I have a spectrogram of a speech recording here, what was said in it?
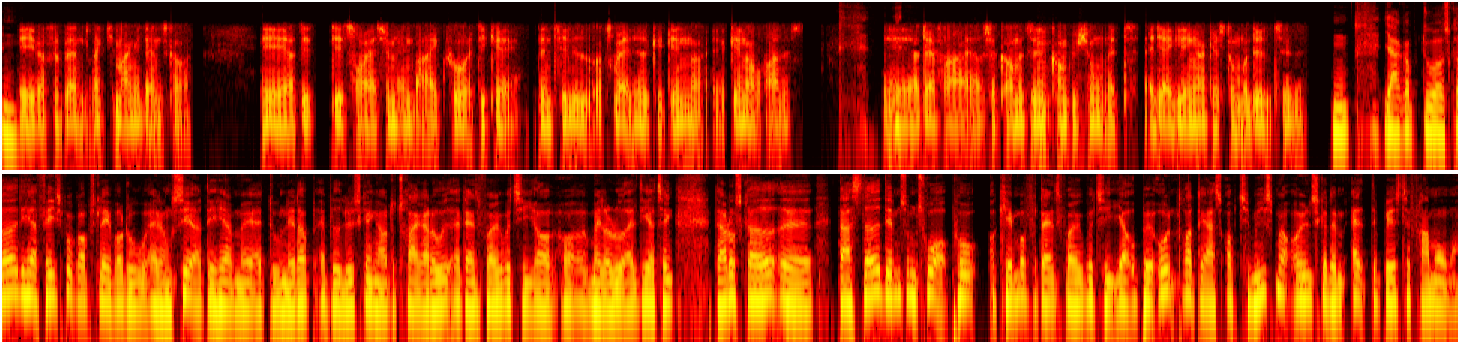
Mm. Øh, I hvert fald blandt rigtig mange danskere. Øh, og det, det tror jeg simpelthen bare ikke på, at det kan, den tillid og troværdighed kan gen, øh, genoprettes. Øh, og derfor er jeg så kommet til den konklusion, at, at jeg ikke længere kan stå model til det. Mm. Jakob, du har skrevet det her Facebook-opslag, hvor du annoncerer det her med, at du netop er blevet løsgænger, og du trækker dig ud af Dansk Folkeparti og, og melder ud af alle de her ting. Der har du skrevet, øh, der er stadig dem, som tror på og kæmper for Dansk Folkeparti. Jeg beundrer deres optimisme og ønsker dem alt det bedste fremover.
